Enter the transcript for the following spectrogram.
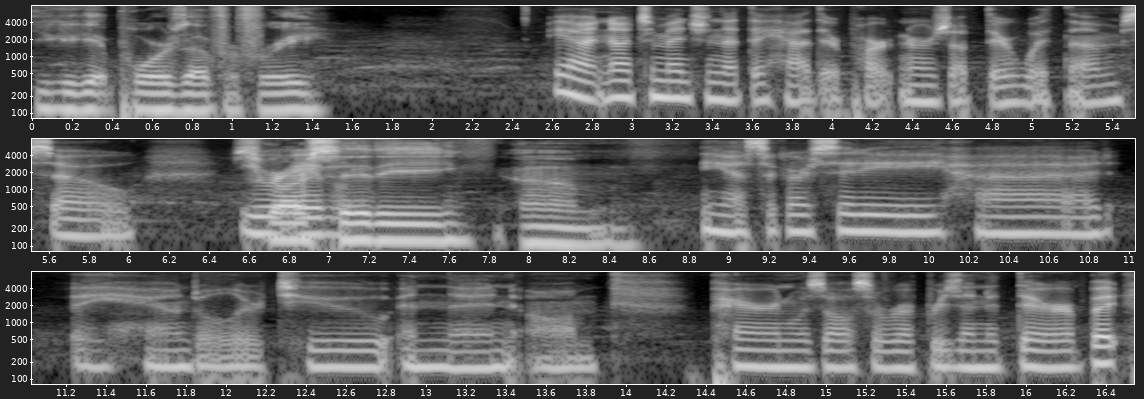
you could get pours up for free. Yeah, not to mention that they had their partners up there with them. So you were Cigar able City, um, Yeah, Cigar City had a handle or two, and then um, Perrin was also represented there. But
